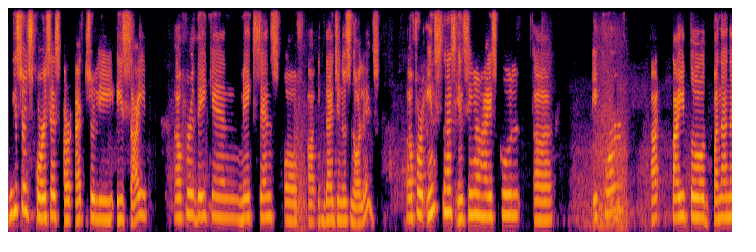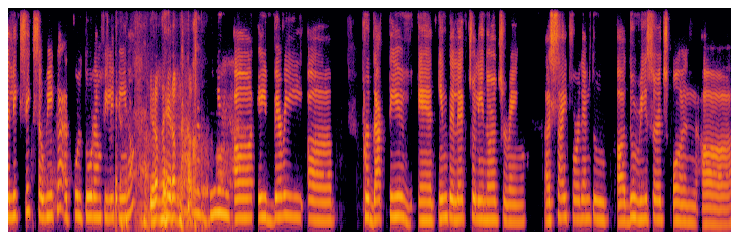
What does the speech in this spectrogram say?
research courses are actually a site uh, where they can make sense of uh, indigenous knowledge. Uh, for instance, in senior high school, uh, a core uh, titled Pananaliksik sa Wika at Kulturang Filipino. hirap na hirap na ako. Been uh, a very uh, productive and intellectually nurturing uh, site for them to uh, do research on uh,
